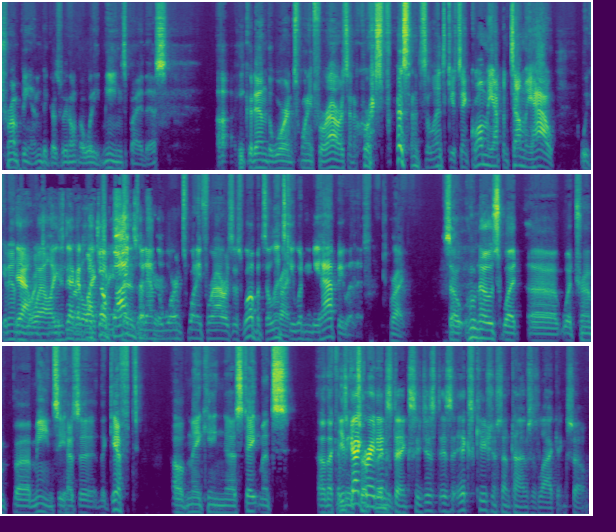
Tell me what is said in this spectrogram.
Trumpian because we don't know what he means by this. Uh, he could end the war in 24 hours, and of course, President Zelensky is saying, "Call me up and tell me how." We could end yeah, well, he's not going to like Joe Biden says, could end sure. the war in 24 hours as well, but Zelensky right. wouldn't be happy with it. Right. So who knows what uh, what Trump uh, means? He has a, the gift of making uh, statements uh, that can. He's got great instincts. He just his execution sometimes is lacking. So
